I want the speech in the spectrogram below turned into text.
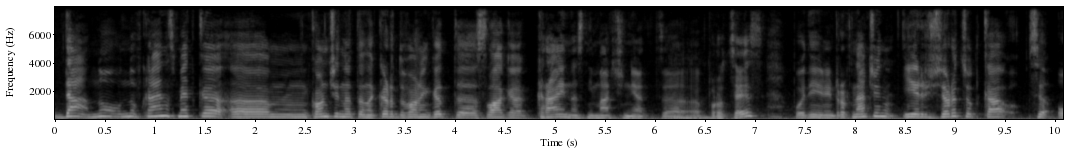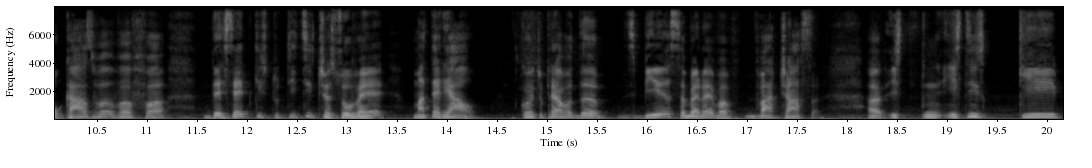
Да, но, но в крайна сметка а, кончината на Кърт а, слага край на снимачният а, процес по един или друг начин и режисьорът се, отка, се оказва в а, десетки, стотици часове материал, който трябва да сбие, събере в два часа. А, ист, истински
